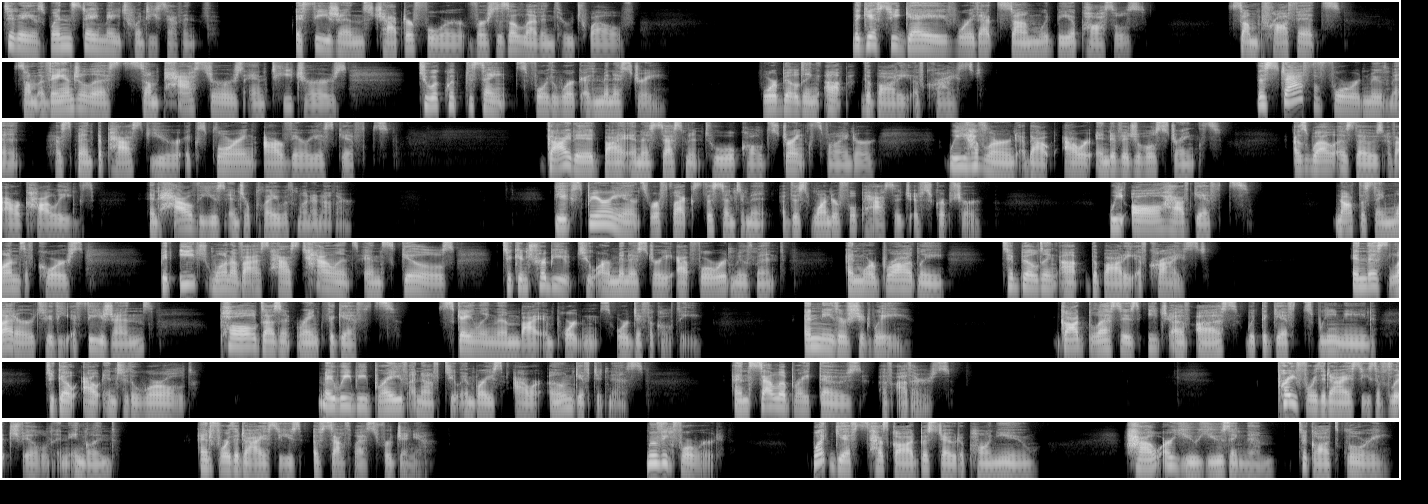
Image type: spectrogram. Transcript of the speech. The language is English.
Today is Wednesday, May 27th. Ephesians chapter 4, verses 11 through 12. The gifts he gave were that some would be apostles, some prophets, some evangelists, some pastors and teachers to equip the saints for the work of ministry, for building up the body of Christ. The staff of Forward Movement has spent the past year exploring our various gifts. Guided by an assessment tool called Strengths Finder, we have learned about our individual strengths, as well as those of our colleagues, and how these interplay with one another. The experience reflects the sentiment of this wonderful passage of Scripture. We all have gifts. Not the same ones, of course, but each one of us has talents and skills to contribute to our ministry at Forward Movement, and more broadly, to building up the body of Christ. In this letter to the Ephesians, Paul doesn't rank the gifts, scaling them by importance or difficulty. And neither should we. God blesses each of us with the gifts we need to go out into the world May we be brave enough to embrace our own giftedness and celebrate those of others. Pray for the Diocese of Lichfield in England and for the Diocese of Southwest Virginia. Moving forward, what gifts has God bestowed upon you? How are you using them to God's glory?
